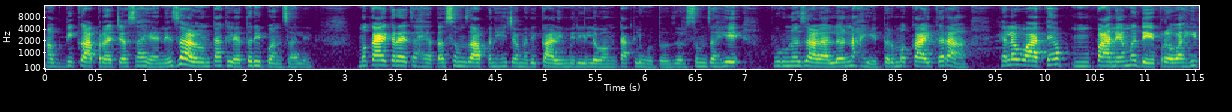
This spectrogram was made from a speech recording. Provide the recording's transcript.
अगदी कापराच्या साह्याने जाळून टाकल्या तरी पण चालेल. मग काय करायचं आहे? आता समजा आपण ह्याच्यामध्ये काळी मिरी लवंग टाकलं होतं. जर समजा हे पूर्ण जाळालं नाही तर मग काय करा? ह्याला वात्या पाण्यामध्ये प्रवाहित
